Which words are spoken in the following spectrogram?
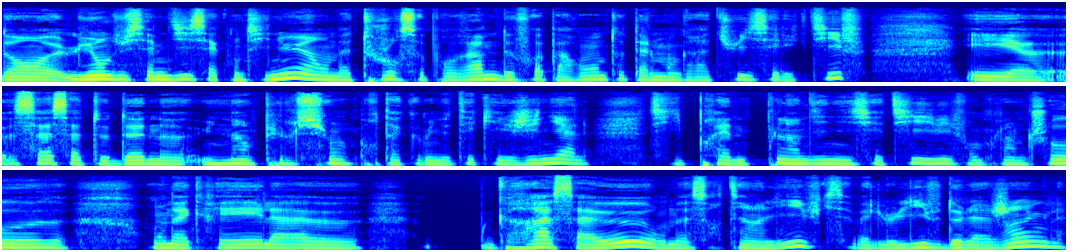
Dans Lyon du samedi, ça continue. hein. On a toujours ce programme deux fois par an, totalement gratuit, sélectif. Et euh, ça, ça te donne une impulsion pour ta communauté qui est géniale. S'ils prennent plein d'initiatives, ils font plein de choses. On a créé là, euh, grâce à eux, on a sorti un livre qui s'appelle le livre de la jungle,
